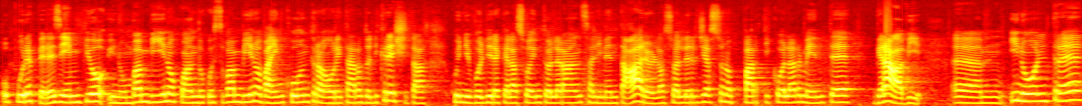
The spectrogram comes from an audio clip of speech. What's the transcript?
oppure per esempio in un bambino quando questo bambino va incontro a un ritardo di crescita, quindi vuol dire che la sua intolleranza alimentare o la sua allergia sono particolarmente gravi. Ehm, inoltre,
